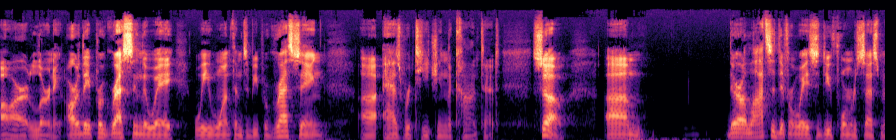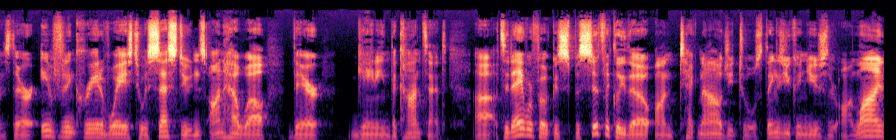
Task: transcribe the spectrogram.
are learning. Are they progressing the way we want them to be progressing uh, as we're teaching the content? So, um, there are lots of different ways to do formative assessments. There are infinite creative ways to assess students on how well they're gaining the content. Uh, today, we're focused specifically, though, on technology tools, things you can use through online,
